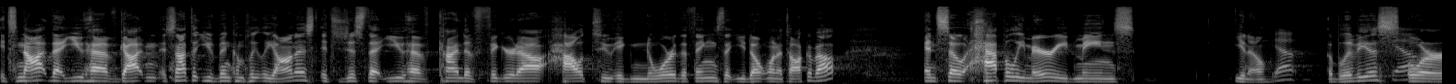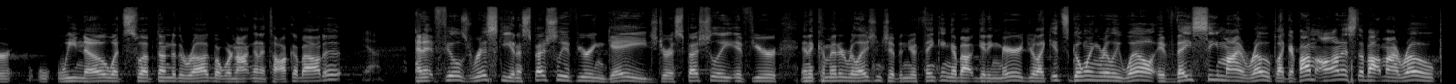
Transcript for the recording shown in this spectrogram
it's not that you have gotten, it's not that you've been completely honest. It's just that you have kind of figured out how to ignore the things that you don't want to talk about. And so happily married means, you know, Yep. oblivious Yep. or we know what's swept under the rug, but we're not going to talk about it. Yeah. And it feels risky, and especially if you're engaged or especially if you're in a committed relationship and you're thinking about getting married, you're like, it's going really well. If they see my rope, like if I'm honest about my rope,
